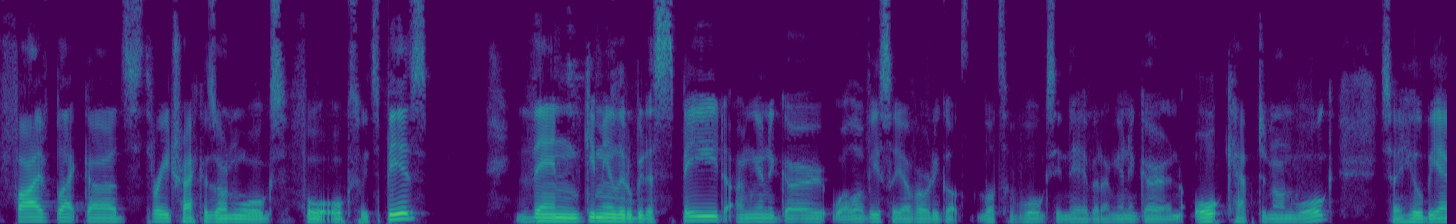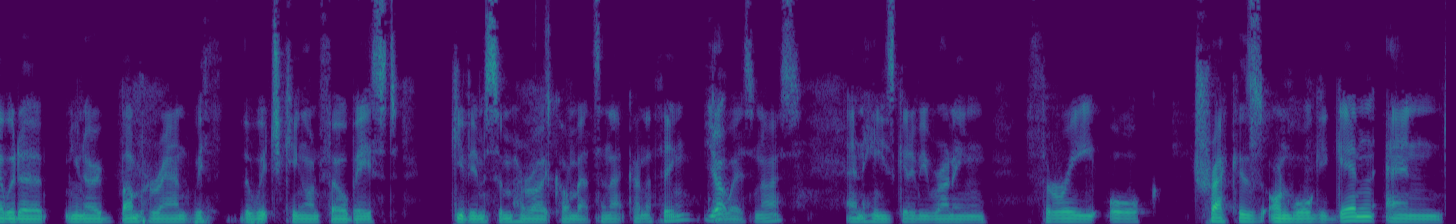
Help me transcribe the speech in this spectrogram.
Five black guards, three trackers on wargs, four orcs with spears. Then give me a little bit of speed. I'm going to go, well, obviously I've already got lots of wargs in there, but I'm going to go an orc captain on warg. So he'll be able to, you know, bump around with the Witch King on Fell Beast, give him some heroic combats and that kind of thing. Yep. Always nice. And he's going to be running three orc trackers on Warg again, and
